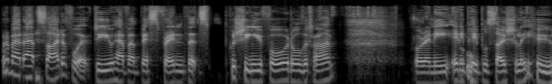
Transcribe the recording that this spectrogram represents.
What about outside of work? Do you have a best friend that's pushing you forward all the time? Or any any people socially who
